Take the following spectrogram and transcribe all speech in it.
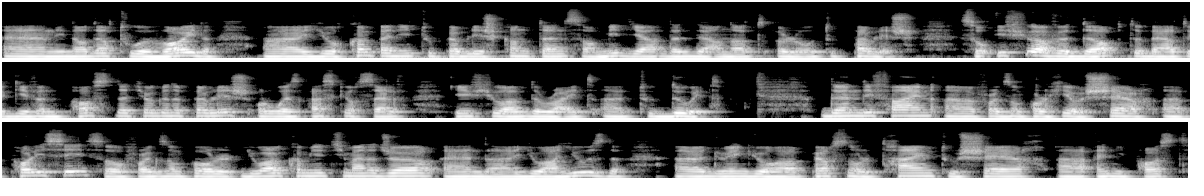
and in order to avoid your company to publish contents or media that they are not allowed to publish. So if you have a doubt about a given post that you're going to publish, always ask yourself if you have the right uh, to do it. Then define, uh, for example, here a share uh, policy. So for example, you are a community manager and uh, you are used uh, during your personal time to share any post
